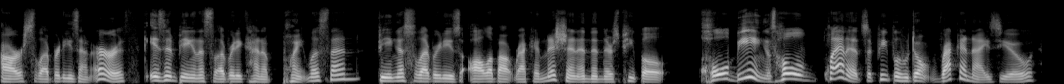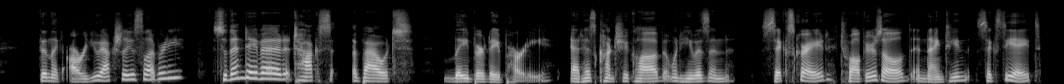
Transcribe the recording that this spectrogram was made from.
our celebrities on earth, isn't being a celebrity kind of pointless then? Being a celebrity is all about recognition. And then there's people, whole beings, whole planets of people who don't recognize you. Then, like, are you actually a celebrity? So then David talks about Labor Day party at his country club when he was in sixth grade, 12 years old in 1968.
